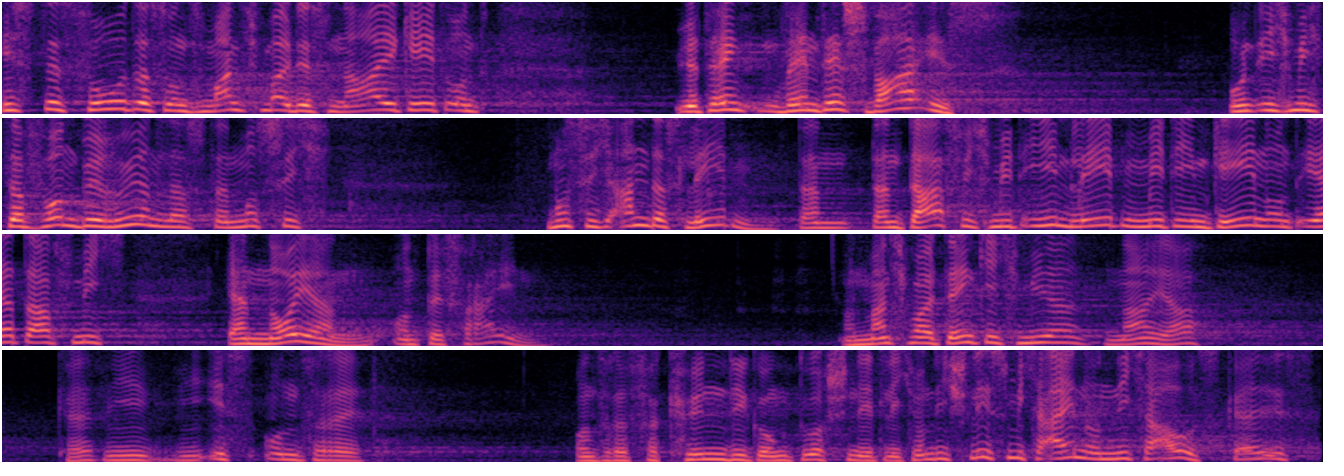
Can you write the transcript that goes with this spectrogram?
Ist es so, dass uns manchmal das nahe geht und wir denken, wenn das wahr ist und ich mich davon berühren lasse, dann muss ich, muss ich anders leben. Dann, dann darf ich mit ihm leben, mit ihm gehen und er darf mich erneuern und befreien. Und manchmal denke ich mir, naja, okay, wie, wie ist unsere, unsere Verkündigung durchschnittlich? Und ich schließe mich ein und nicht aus. Gell, ist,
